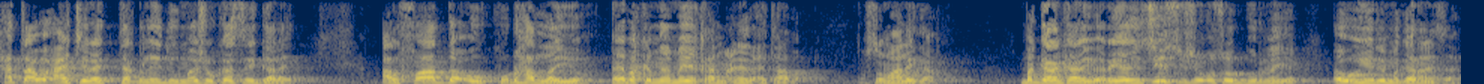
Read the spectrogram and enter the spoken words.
Xataa waxaa jira taqliidu meeshuu ka sii galay. Alfaada uu ku hadlayo qaybo kamida ma yaqaan macnehedu xitaaba. Oo soomaaliga. Ma garan karayo ereyadii siisu sheekh u soo guurinaya oo u yidhi ma garanaysaa.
